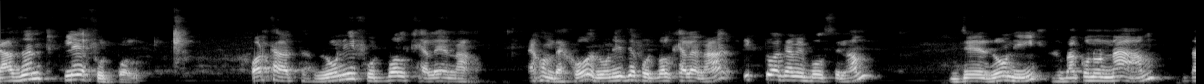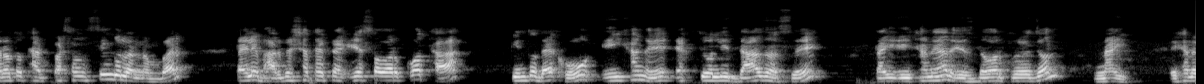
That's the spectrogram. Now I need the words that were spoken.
ডাজন্ট প্লে ফুটবল অর্থাৎ রনি ফুটবল খেলে না। এখন দেখো, রনি যে ফুটবল খেলে না, একটু আগে আমি বলছিলাম যে রনি বা কোনো নাম, তারা তো থার্ড পার্সন সিঙ্গুলার নাম্বার তাইলে ভার্বের সাথে একটা এস হওয়ার কথা, কিন্তু দেখো এইখানে অ্যাকচুয়ালি ডাজ আছে, তাই এইখানে আর এস দেওয়ার প্রয়োজন নাই। এখানে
